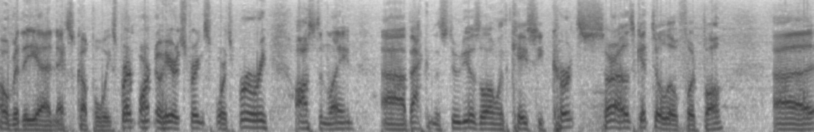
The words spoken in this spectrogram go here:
over the uh, next couple weeks. Brent Martineau here at String Sports Brewery, Austin Lane, uh, back in the studios along with Casey Kurtz. All right, let's get to a little football. Uh,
